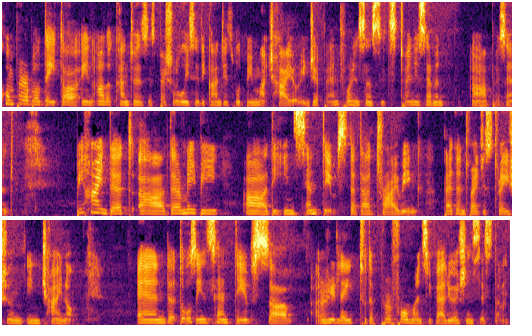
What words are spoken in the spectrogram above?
Comparable data in other countries, especially OECD countries, would be much higher. In Japan, for instance, it's 27%. Uh, Behind that, there may be the incentives that are driving patent registrations in China. And those incentives uh, relate to the performance evaluation system.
